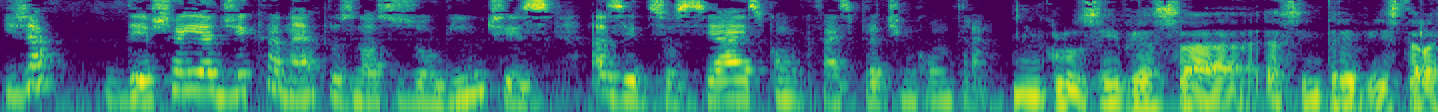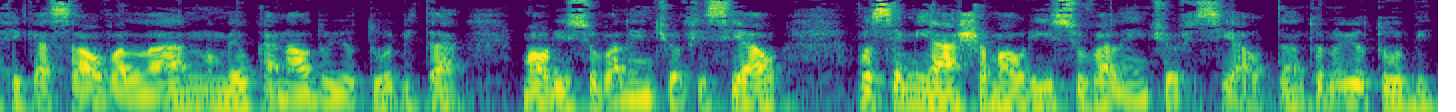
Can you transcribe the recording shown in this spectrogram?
E já deixa aí a dica, né, para os nossos ouvintes, as redes sociais, como que faz para te encontrar. Inclusive, essa, essa entrevista, ela fica salva lá no meu canal do YouTube, tá? Maurício Valente Oficial. Você me acha Maurício Valente Oficial, tanto no YouTube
